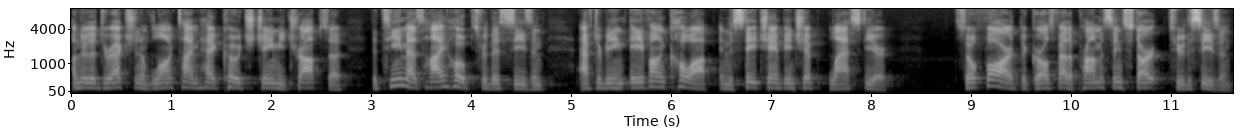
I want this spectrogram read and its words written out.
under the direction of longtime head coach Jamie Tropsa, the team has high hopes for this season after being Avon Co-op in the state championship last year. So far, the girls have had a promising start to the season.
